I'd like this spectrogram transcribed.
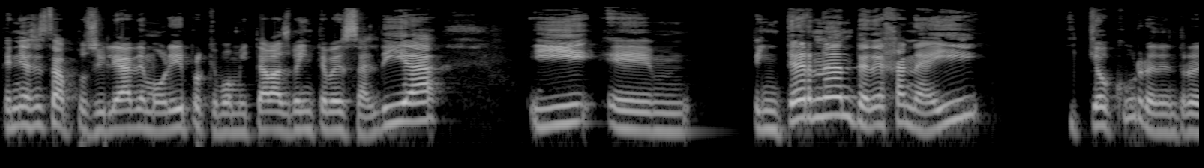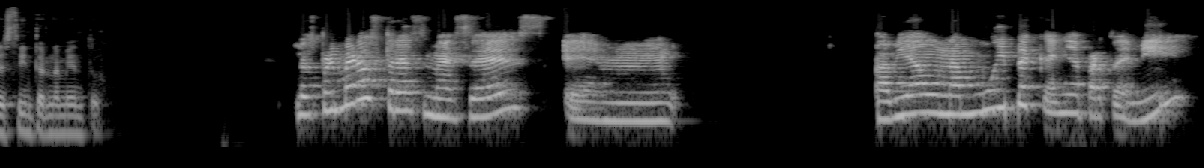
Tenías esta posibilidad de morir porque vomitabas 20 veces al día y em, te internan, te dejan ahí. ¿Y qué ocurre dentro de este internamiento? Los primeros tres meses em, había una muy pequeña parte de mí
